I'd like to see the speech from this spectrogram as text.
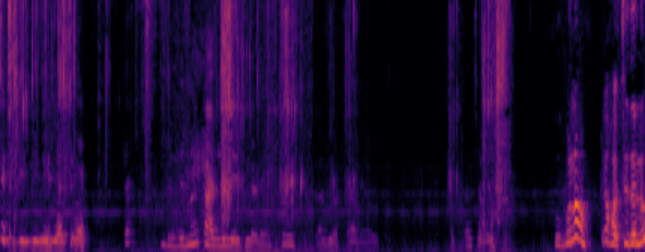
ଦି ଦିନ ହେଲା ତୁ ଦି ଦିନ କାଲି ଯାଇଥିଲାଣି କାଲି ଅଟା ଆଣିବାକୁ ଅଟା ଚାଉଳ ଗୁଗୁନ ଟିକେ ହସିଦେଲୁ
